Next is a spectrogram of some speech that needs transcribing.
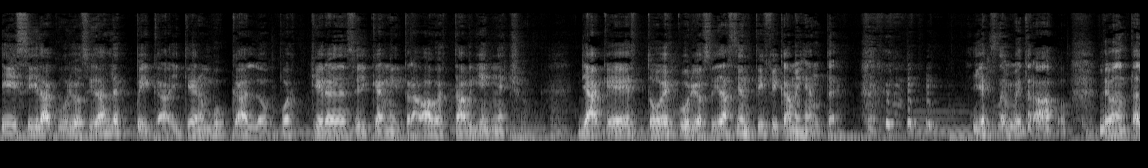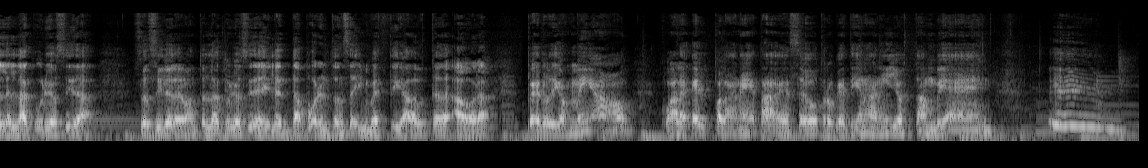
Y si la curiosidad les pica y quieren buscarlo, pues quiere decir que mi trabajo está bien hecho ya que esto es curiosidad científica, mi gente. y ese es mi trabajo, levantarles la curiosidad. So, si le levanto la curiosidad y les da por entonces investigar a ustedes ahora, pero Dios mío, ¿cuál es el planeta ese otro que tiene anillos también?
